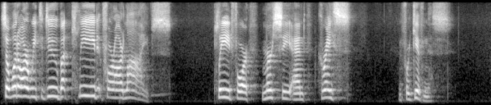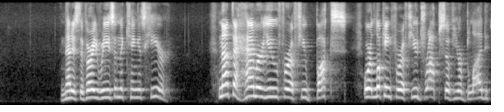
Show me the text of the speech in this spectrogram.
So, what are we to do but plead for our lives? Plead for mercy and grace and forgiveness. And that is the very reason the king is here. Not to hammer you for a few bucks or looking for a few drops of your blood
